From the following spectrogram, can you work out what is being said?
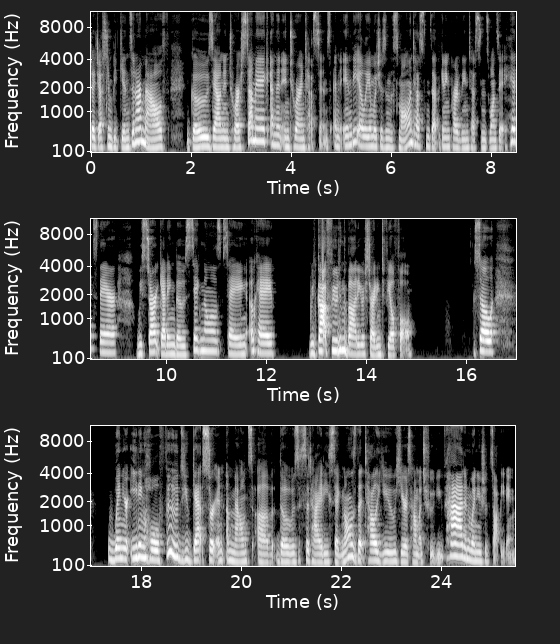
digestion begins in our mouth, goes down into our stomach, and then into our intestines. And in the ileum, which is in the small intestines, that beginning part of the intestines, once it hits there, we start getting those signals saying, okay, We've got food in the body, we're starting to feel full. So, when you're eating whole foods, you get certain amounts of those satiety signals that tell you here's how much food you've had and when you should stop eating.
